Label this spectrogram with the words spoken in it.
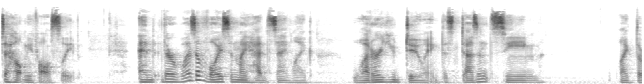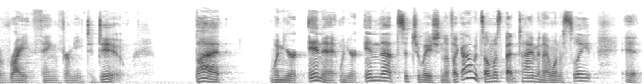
to help me fall asleep. And there was a voice in my head saying like, "What are you doing? This doesn't seem like the right thing for me to do." But when you're in it, when you're in that situation of like, oh, it's almost bedtime and I want to sleep, it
